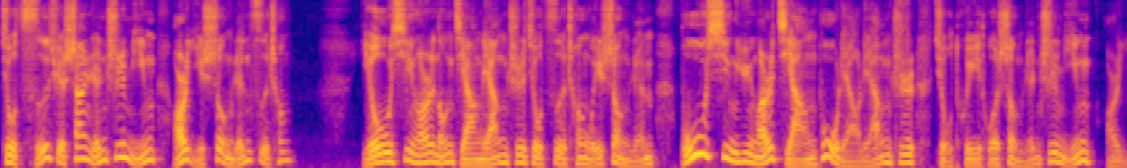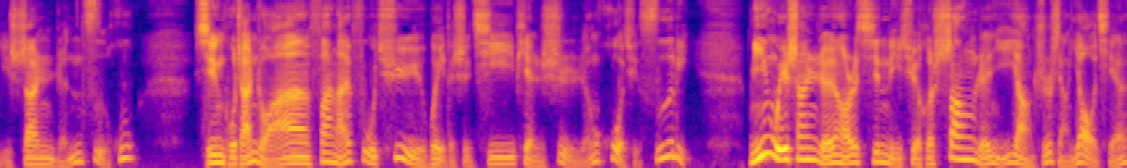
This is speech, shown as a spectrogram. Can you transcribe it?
就辞却山人之名而以圣人自称。有幸而能讲良知，就自称为圣人；不幸运而讲不了良知，就推脱圣人之名而以山人自呼。辛苦辗转，翻来覆去，为的是欺骗世人，获取私利。名为山人，而心里却和商人一样，只想要钱；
